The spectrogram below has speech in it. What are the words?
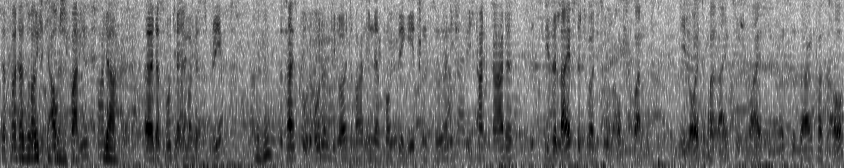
das war das, Also was ich auch live. spannend fand. Ja. Mhm. Äh, das wurde ja immer gestreamt. Das heißt, oder, oder die Leute waren in der Pod-WG zum Zuhören. Ich, ich fand gerade diese Live-Situation auch spannend. Die Leute mal reinzuschmeißen und zu sagen, pass auf,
